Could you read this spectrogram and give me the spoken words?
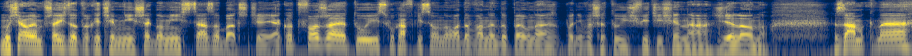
Musiałem przejść do trochę ciemniejszego miejsca. Zobaczcie, jak otworzę etui, słuchawki są naładowane do pełna, ponieważ etui świeci się na zielono. Zamknę,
